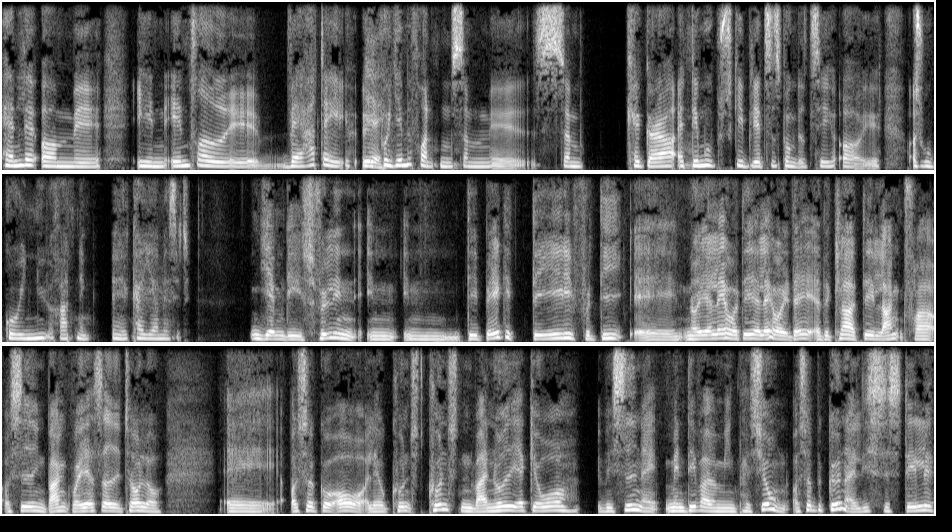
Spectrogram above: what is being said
handle om øh, en ændret øh, hverdag øh, yeah. på hjemmefronten, som, øh, som kan gøre, at det måske bliver tidspunktet til at, øh, at skulle gå i en ny retning øh, karrieremæssigt. Jamen, det er selvfølgelig en, en, en, det er begge dele, fordi øh, når jeg laver det, jeg laver i dag, er det klart, det er langt fra at sidde i en bank, hvor jeg sad i 12 år, øh, og så gå over og lave kunst. Kunsten var noget, jeg gjorde ved siden af, men det var jo min passion, og så begynder jeg lige så stille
